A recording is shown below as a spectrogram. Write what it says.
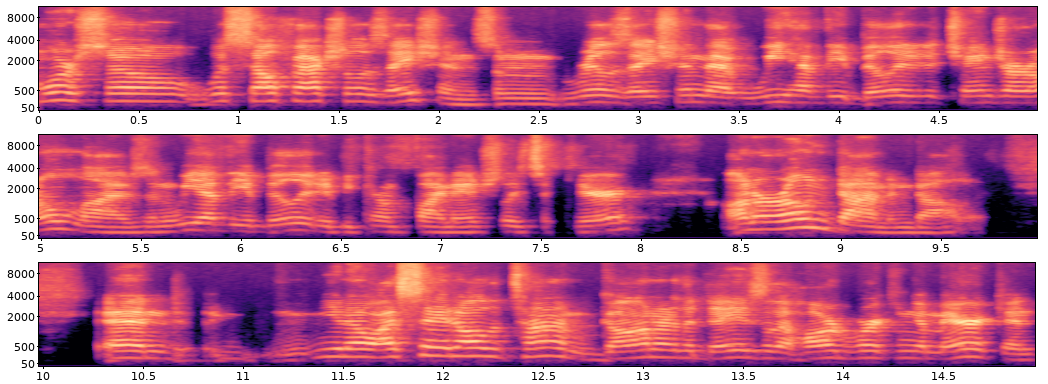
more so with self-actualization some realization that we have the ability to change our own lives and we have the ability to become financially secure on our own diamond dollar and you know i say it all the time gone are the days of the hardworking american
